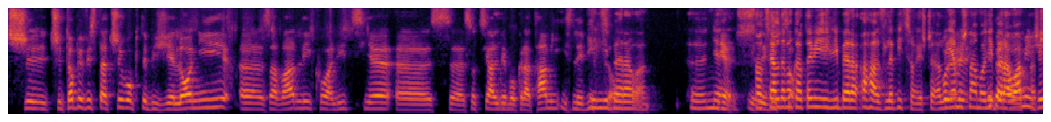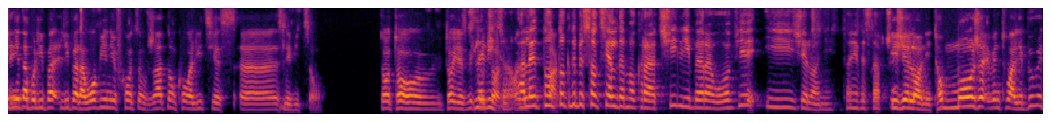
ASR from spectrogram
Czy, czy to by wystarczyło, gdyby Zieloni e, zawarli koalicję e, z socjaldemokratami i z lewicą? I liberałami. E, nie, nie z socjaldemokratami i liberałami. Aha, z lewicą jeszcze, ale ja myślałam o liberałami. Liberałami nie da, bo liberałowie nie wchodzą w żadną koalicję z, z lewicą to, to, to jest wykluczone. Z lewicą, ale no, tak. to gdyby socjaldemokraci, liberałowie i zieloni, to nie wystarczy? I zieloni, to może ewentualnie. Były,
